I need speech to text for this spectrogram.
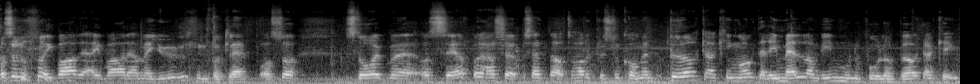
Og så når jeg var der, jeg var der med julen på Klepp, og så står jeg med, og ser på det her kjøpesenteret, og så har det plutselig kommet en Burger King òg der imellom Vinmonopolet og Burger King.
